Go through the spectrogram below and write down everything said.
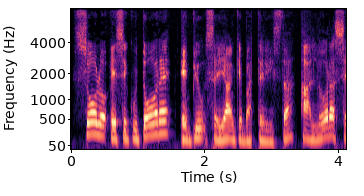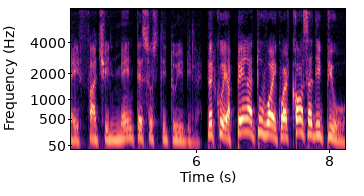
solo esecutore e in più sei anche batterista, allora sei facilmente sostituibile. Per cui appena tu vuoi qualcosa di più,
